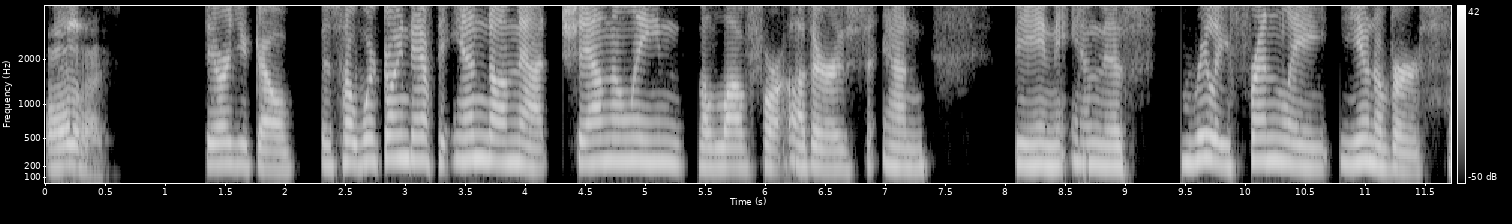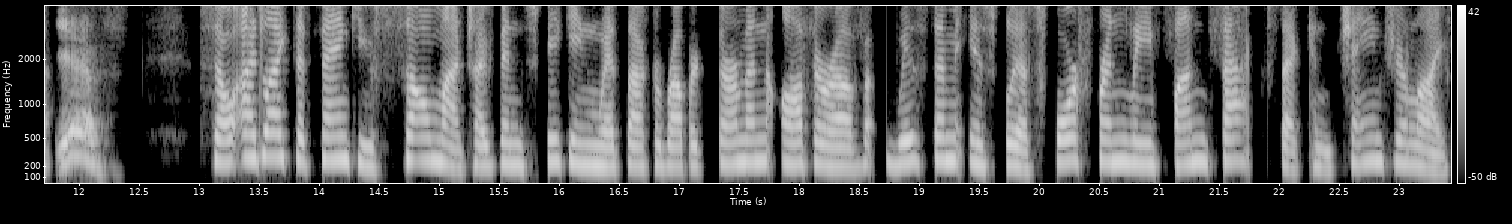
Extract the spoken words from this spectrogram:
all of us. There you go. And so we're going to have to end on that channeling the love for others and being in this really friendly universe. Yes. So I'd like to thank you so much. I've been speaking with Dr. Robert Thurman, author of Wisdom is Bliss Four Friendly Fun Facts That Can Change Your Life.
